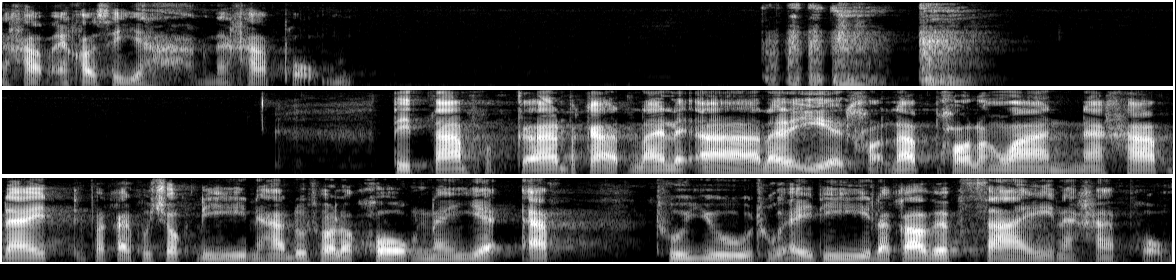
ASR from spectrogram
นะครับไอคอนสยามนะครับผมติดตามการประกาศรายละอ่ารายละเอียดขอรับของรางวัลนะครับ ได้ประกาศผู้โชคดีนะครับดูโทรโขงในแอป To You To ID แล้วก็เว็บไซต์นะครับผม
